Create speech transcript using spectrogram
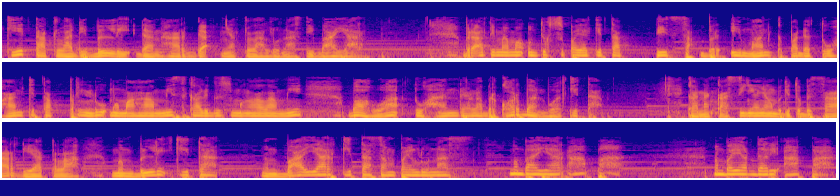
kita telah dibeli dan harganya telah lunas dibayar. Berarti memang untuk supaya kita bisa beriman kepada Tuhan kita perlu memahami sekaligus mengalami bahwa Tuhan rela berkorban buat kita. Karena kasihnya yang begitu besar, dia telah membeli kita, membayar kita sampai lunas. Membayar apa? Membayar dari apa?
